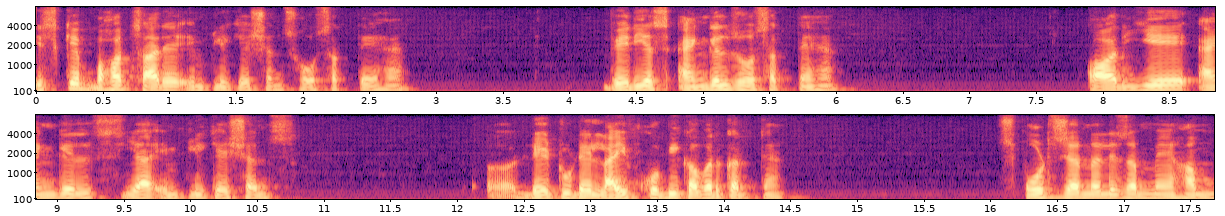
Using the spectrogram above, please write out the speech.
इसके बहुत सारे इम्प्लीकेशंस हो सकते हैं वेरियस एंगल्स हो सकते हैं, और ये एंगल्स या implications day to day life को भी कवर करते हैं। स्पोर्ट्स जर्नलिज्म में हम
